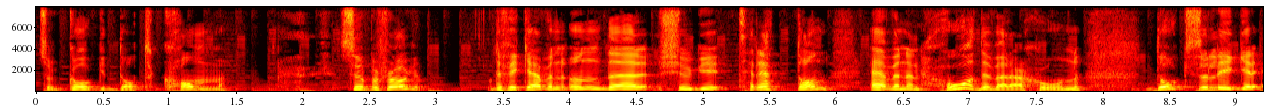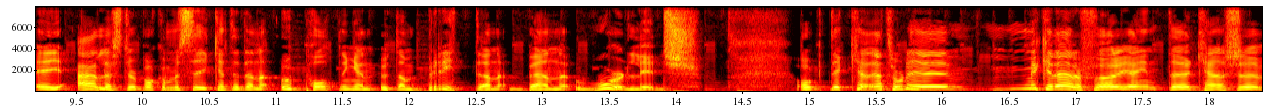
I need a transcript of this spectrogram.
så GOG.com. Superfrog det fick även under 2013 även en HD-version. Dock så ligger ej Alistair bakom musiken till denna upphottningen utan britten Ben Wardledge. Och det, jag tror det är mycket därför jag inte kanske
